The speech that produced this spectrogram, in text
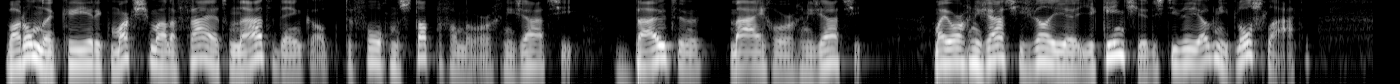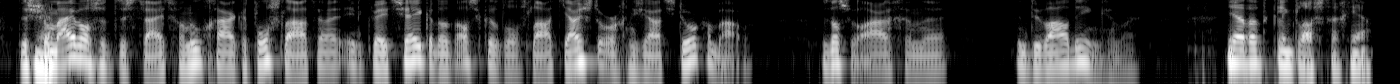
Waarom? Dan creëer ik maximale vrijheid om na te denken op de volgende stappen van de organisatie. Buiten mijn eigen organisatie. Maar je organisatie is wel je, je kindje, dus die wil je ook niet loslaten. Dus Ja. voor mij was het de strijd van hoe ga ik het loslaten. En ik weet zeker dat als ik het loslaat, juist de organisatie door kan bouwen. Dus dat is wel aardig een, eh, een duaal ding, zeg maar. ja, dat klinkt lastig, ja.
